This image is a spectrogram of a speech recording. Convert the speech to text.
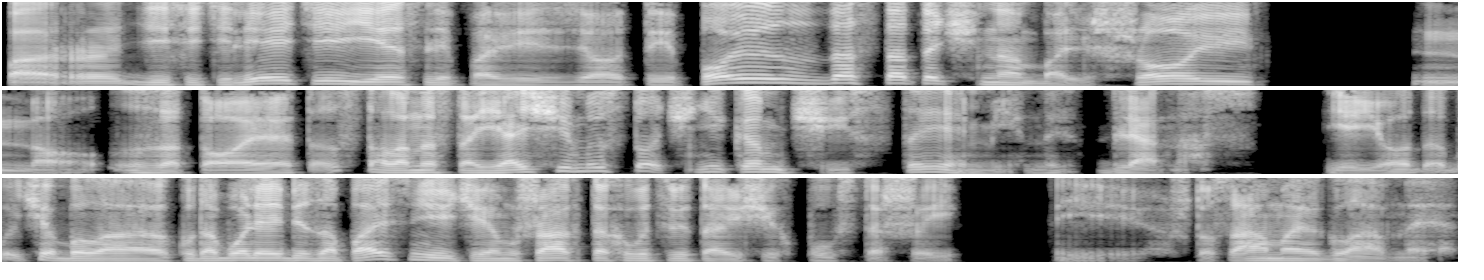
Пара десятилетий, если повезет, и поезд достаточно большой, но зато это стало настоящим источником чистой амины для нас. Ее добыча была куда более безопаснее, чем в шахтах выцветающих пустошей. И, что самое главное,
